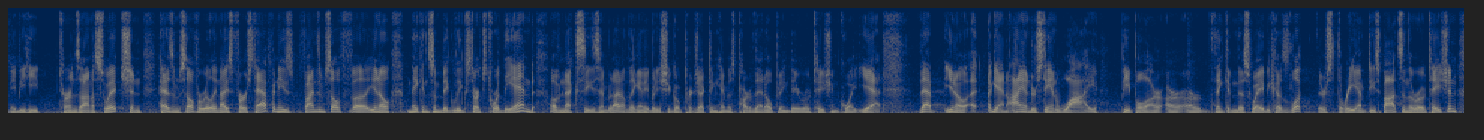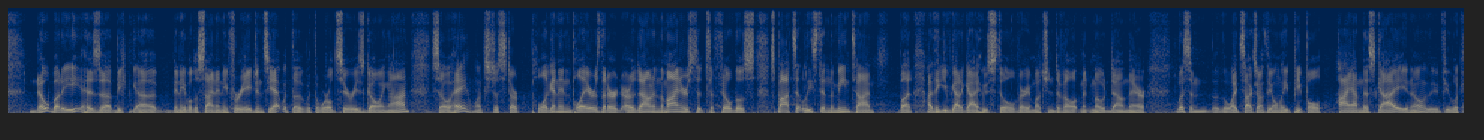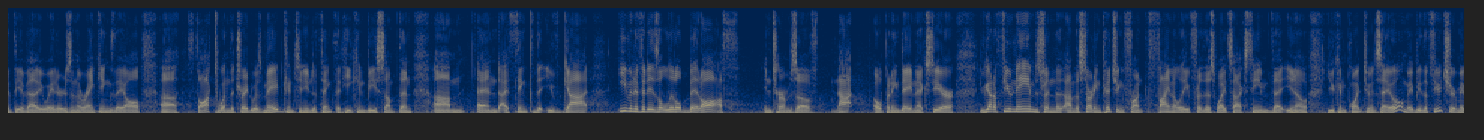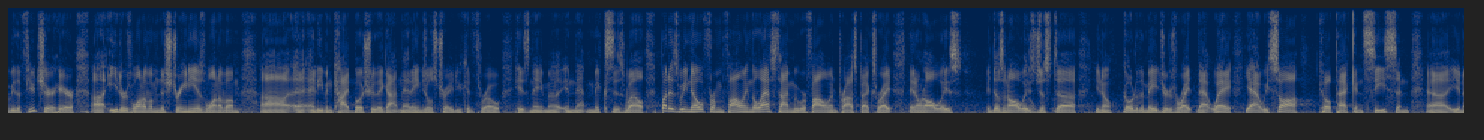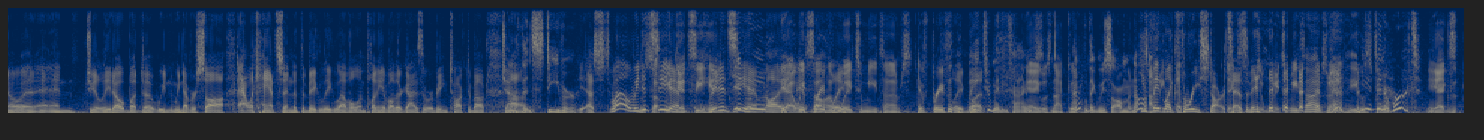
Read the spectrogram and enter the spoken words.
maybe he turns on a switch and has himself a really nice first half and he finds himself uh, you know making some big league starts toward the end of next season but i don't think anybody should go projecting him as part of that opening day rotation quite yet that you know again i understand why people are, are, are, thinking this way because look, there's three empty spots in the rotation. Nobody has uh, be, uh, been able to sign any free agents yet with the with the World Series going on. So hey, let's just start plugging in players that are, are down in the minors to, to fill those spots at least in the meantime. But I think you've got a guy who's still very much in development mode down there. Listen, the, the White Sox aren't the only people high on this guy. You know, if you look at the evaluators and the rankings, they all uh, thought when the trade was made, continue to think that he can be something. Um, and I think that you've got, even if it is a little bit off in terms of not opening day next year. You've got a few names the, on the starting pitching front finally for this White Sox team that you know you can point to and say, oh, maybe the future, maybe the future here. Uh, Eder's one of them. Nastrini is one of them, uh, and even Ky Bush, who they got in that Angels trade, you could throw his name uh, in that mix as well. But as we know from following the last time we were following prospects, right? They don't always it doesn't always just uh, you know go to the majors right that way. Yeah, we saw Kopech and Cease and uh, you know and, and Giolito, but uh, we, we never saw Alec Hansen at the big league level and plenty of other guys that were being talked about. Jonathan Stiever. Yes, well, we did saw- see we him. did see him. We did see Did him. we? uh, yeah, if- we if saw briefly, him way too many times. if briefly, Way but too many times. Yeah, he was not good. I good. don't think we saw him enough. He's I made mean, like three starts, hasn't he? Way too many times, man. He was He's been terrible. hurt. Yeah, ex-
